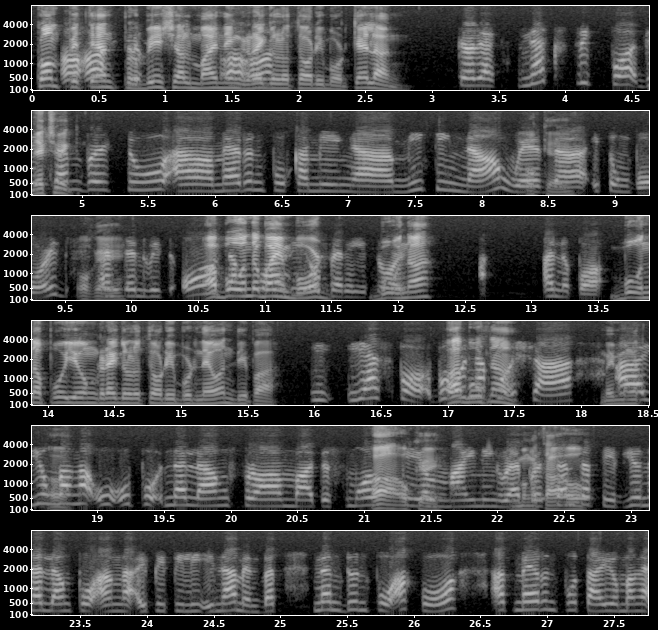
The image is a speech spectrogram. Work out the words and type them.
competent yung- provincial mining oo. regulatory board. Kailan? Correct. Next week po, Next week. December 2, ah, meron po kaming ah, meeting now with Okay. ah, itong board Okay. and then with all Ah, buo the na ba yung board? operators. Buo na? Ano po? Buo na po yung regulatory board na yun, di pa? Yes po, buo Ah, buo na, po na. siya. May mga- yung ah. mga uupo na lang from ah, the small Ah, scale okay. mining representative, yun na lang po ang ah, ipipiliin namin. But nandun po ako at meron po tayo mga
